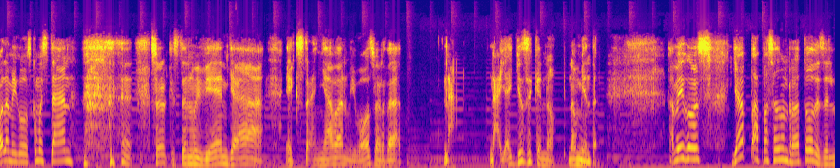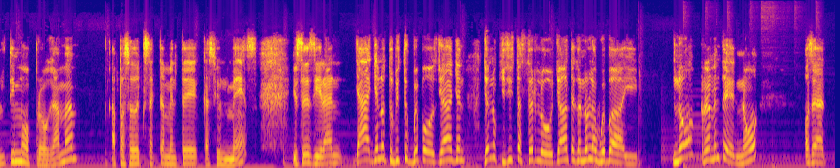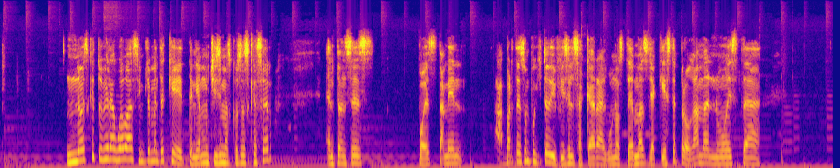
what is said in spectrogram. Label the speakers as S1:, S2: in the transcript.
S1: Hola amigos, ¿cómo están? Espero que estén muy bien. Ya extrañaban mi voz, ¿verdad? Nah, nah, ya, yo sé que no, no mientan. Amigos, ya ha pasado un rato desde el último programa. Ha pasado exactamente casi un mes. Y ustedes dirán, ya, ya no tuviste huevos, ya, ya, ya no quisiste hacerlo, ya te ganó la hueva. Y no, realmente no. O sea, no es que tuviera hueva, simplemente que tenía muchísimas cosas que hacer. Entonces, pues también, aparte es un poquito difícil sacar algunos temas, ya que este programa no está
